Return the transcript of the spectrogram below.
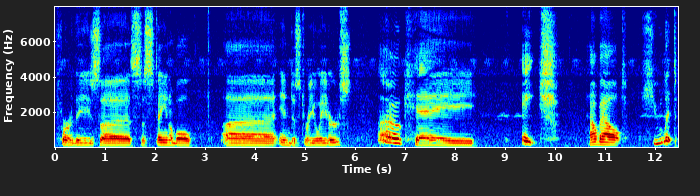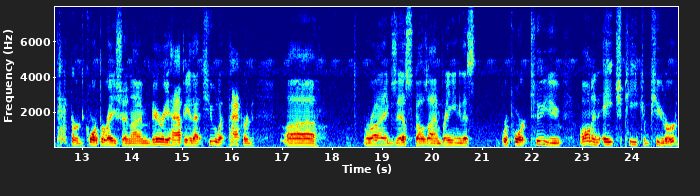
for these uh, sustainable uh, industry leaders. Okay, H. How about Hewlett Packard Corporation? I'm very happy that Hewlett Packard uh, exists because I'm bringing this report to you on an HP computer.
